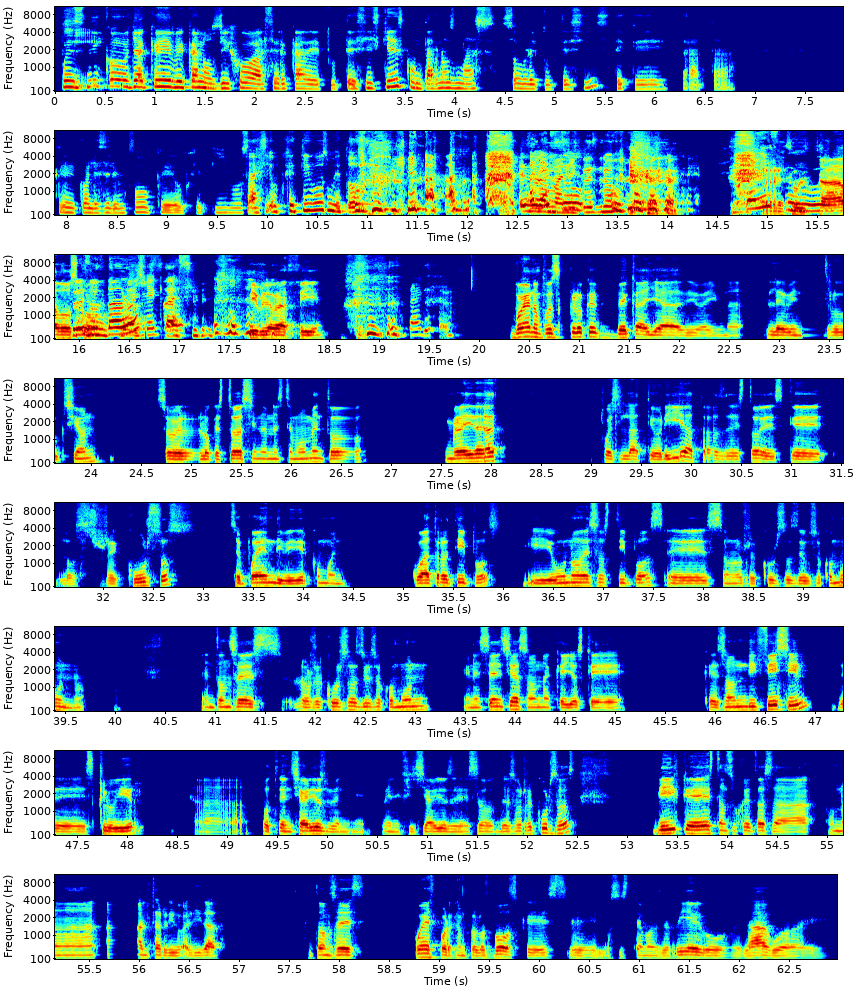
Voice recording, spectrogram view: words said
Pues, Sí. Nico, ya que Beca nos dijo acerca de tu tesis, ¿quieres contarnos más sobre tu tesis? ¿De qué trata? ¿Qué, ¿Cuál es el enfoque? ¿Objetivos? Objetivos, metodología. es ¿Cuál broma, es tu- Nico, es broma. ¿Cuál es tu Resultados, con ¿Resultados? bibliografía. Exacto. Bueno, pues creo que Beca ya dio ahí una leve introducción sobre lo que estoy haciendo en este momento. En realidad, pues la teoría atrás de esto es que los recursos se pueden dividir como en cuatro tipos y uno de esos tipos es- son los recursos de uso común, ¿no? Entonces, los recursos de uso común, en esencia, son aquellos que, que son difícil de excluir a potenciarios bene- beneficiarios de, eso, de esos recursos y que están sujetos a una alta rivalidad. Entonces, pues, por ejemplo, los bosques, eh, los sistemas de riego, el agua, eh,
